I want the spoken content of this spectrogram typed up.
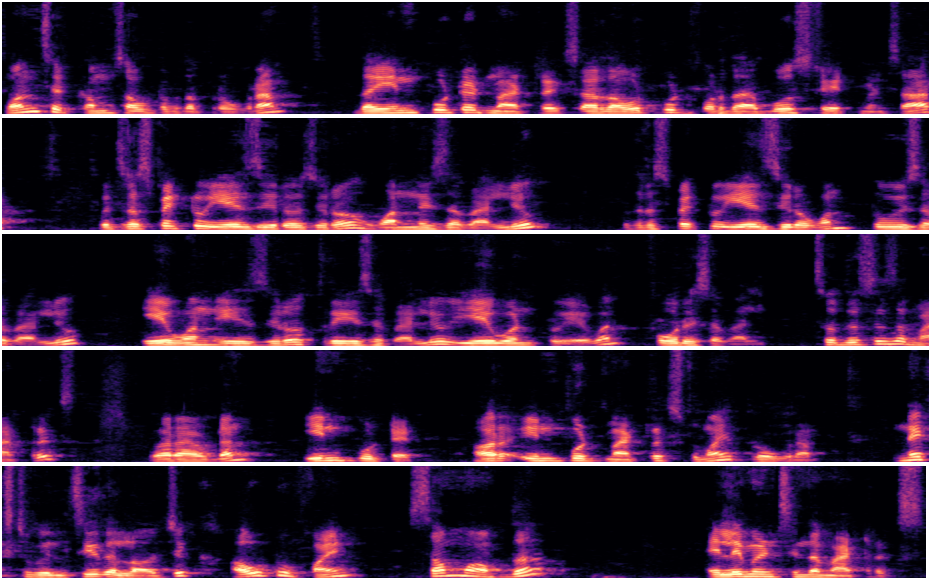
Once it comes out of the program, the inputted matrix or the output for the above statements are with respect to A00, 1 is the value. With respect to A01, 2 is a value. A1, A0, 3 is a value. A1 to A1, 4 is a value. So this is a matrix where I have done inputted or input matrix to my program. Next, we'll see the logic, how to find sum of the elements in the matrix.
